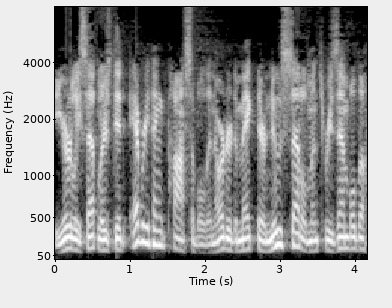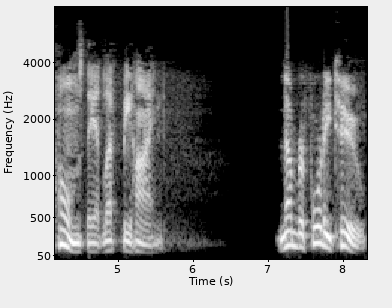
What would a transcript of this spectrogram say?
The early settlers did everything possible in order to make their new settlements resemble the homes they had left behind. Number 42.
